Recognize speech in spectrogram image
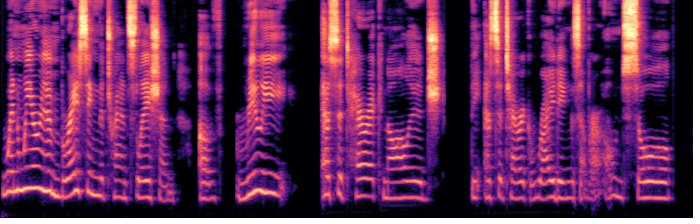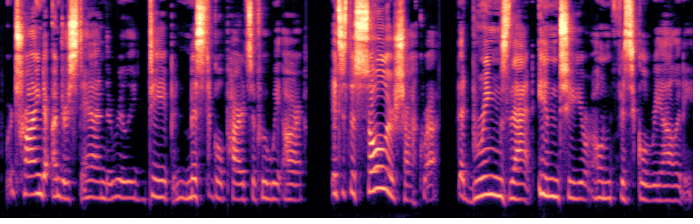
when we are embracing the translation of really esoteric knowledge, the esoteric writings of our own soul. We're trying to understand the really deep and mystical parts of who we are. It's the solar chakra that brings that into your own physical reality.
